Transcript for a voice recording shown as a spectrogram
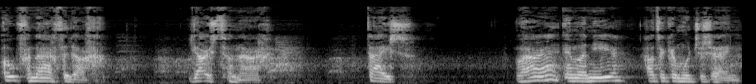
Ook vandaag de dag. Juist vandaag. Thijs. Waar en wanneer had ik er moeten zijn?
